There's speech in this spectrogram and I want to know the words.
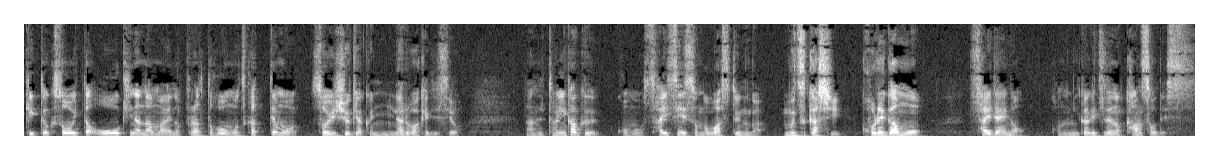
結局そういった大きな名前のプラットフォームを使ってもそういう集客になるわけですよ。なんでとにかくこの再生数を伸ばすというのが難しいこれがもう最大のこの2ヶ月での感想です。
